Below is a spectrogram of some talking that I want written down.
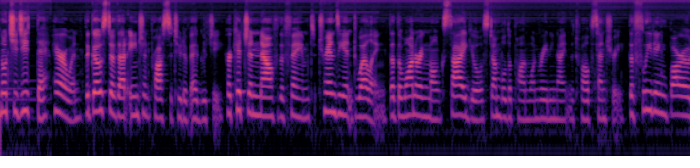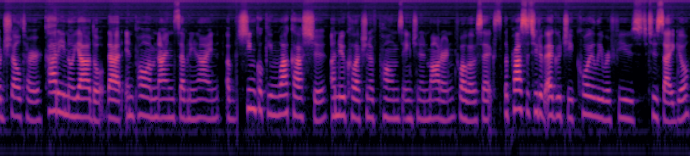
Nochijite, heroine, the ghost of that ancient prostitute of Eguchi. Her kitchen now the famed transient dwelling that the wandering monk Saigyo stumbled upon one rainy night in the 12th century. The fleeting borrowed shelter, Kari no Yado, that in poem 979 of Shinkokin Wakashu, a new collection of poems ancient and modern, 1206, the prostitute of Eguchi coyly refused to Saigyo.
